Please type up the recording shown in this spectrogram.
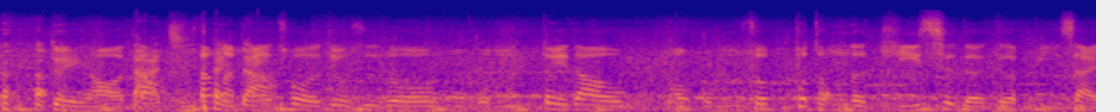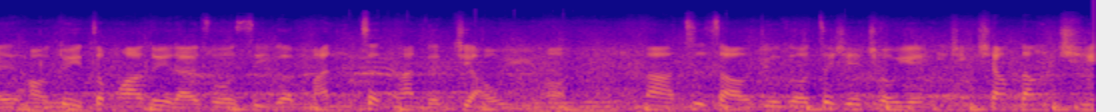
对哦，打击太大。没错，就是说我们对到哦，我们说不同的级次的这个比赛哦，对中华队来说是一个蛮震撼的教育哈。那至少就是说这些球员已经相当清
